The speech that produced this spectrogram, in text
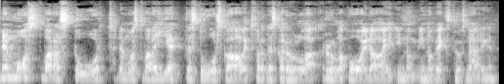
det måste vara stort, det måste vara jättestorskaligt för att det ska rulla, rulla på idag i- inom, inom växthusnäringen?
